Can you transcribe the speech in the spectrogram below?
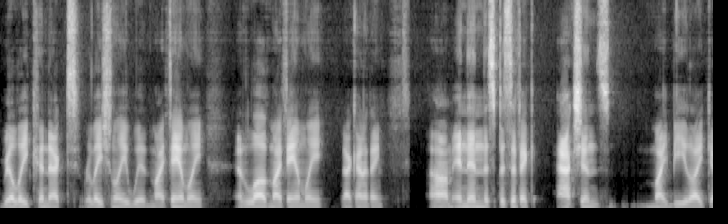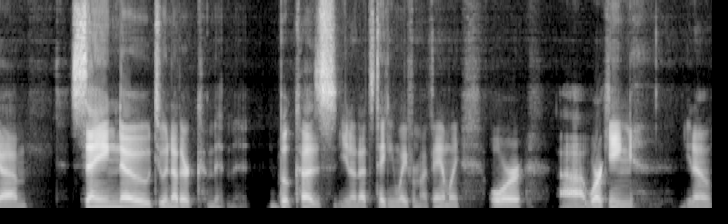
really connect relationally with my family and love my family, that kind of thing. Um, and then the specific actions might be like um, saying no to another commitment because you know that's taking away from my family, or uh, working, you know,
